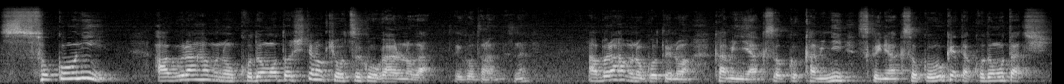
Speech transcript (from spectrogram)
そこにアブラハムの子供としての共通項があるのだ。ということなんですね。アブラハムの子というのは神に約束神に救いの約束を受けた子供たち。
